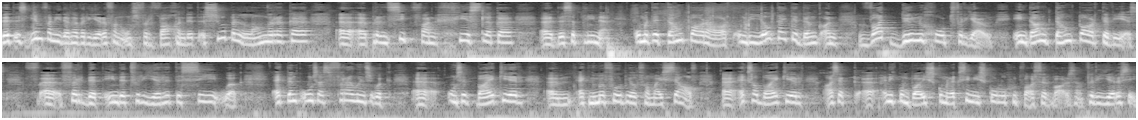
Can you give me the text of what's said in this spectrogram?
Dit is een van die dinge wat die Here van ons verwag en dit is so 'n belangrike 'n uh, 'n uh, prinsip van geestelike uh, dissipline om met 'n dankbare hart om die heeltyd te dink aan wat doen God vir jou en dan dankbaar te wees uh, vir dit en dit vir die Here te sê ook. Ek dink ons as vrouens ook uh, ons het baie keer um, ek noem 'n voorbeeld van myself. Uh, ek sal baie keer as ek uh, in die kombuis kom en ek sien die skottelgoedwasser was vir die Here sê,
